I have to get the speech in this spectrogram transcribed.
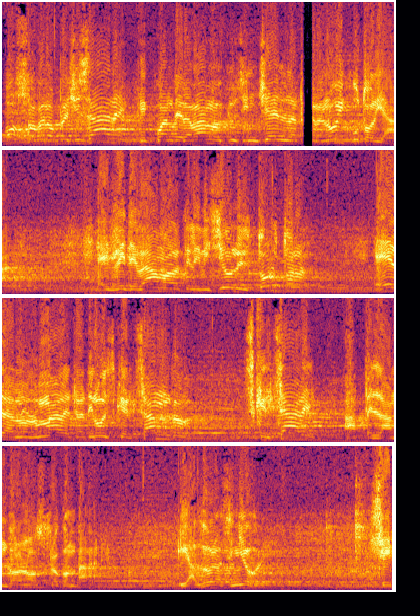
Posso però precisare che quando eravamo chiusi in cella tra noi cutoliani e vedevamo alla televisione il tortolo, era normale tra di noi scherzando, scherzare appellando al nostro compare. E allora signori, se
